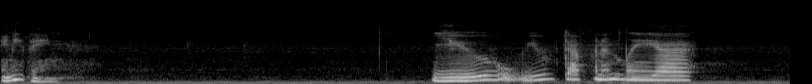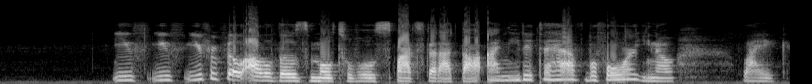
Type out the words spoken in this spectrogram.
anything. You, you definitely, uh, you, you, you fulfill all of those multiple spots that I thought I needed to have before. You know, like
